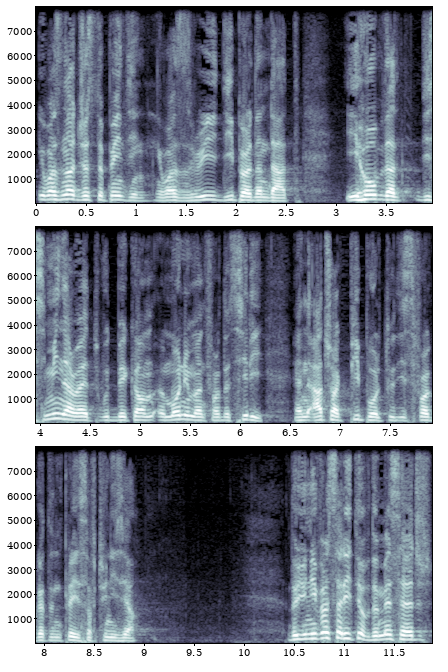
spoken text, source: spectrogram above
it was not just a painting, it was really deeper than that. He hoped that this minaret would become a monument for the city and attract people to this forgotten place of Tunisia. The universality of the message,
